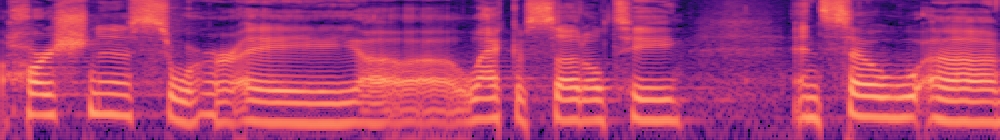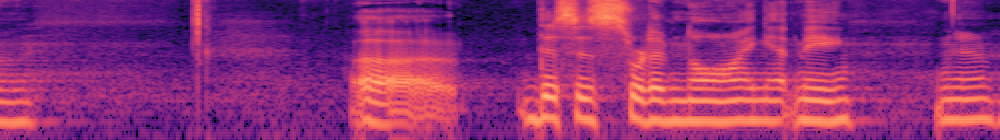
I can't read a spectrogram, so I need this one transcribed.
harshness or a uh, lack of subtlety. And so um, uh, this is sort of gnawing at me. Yeah.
